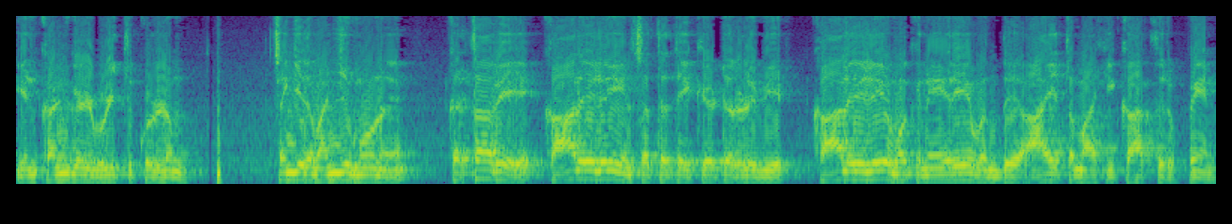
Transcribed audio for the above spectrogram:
என் கண்கள் விழித்துக் கொள்ளும். சங்கீதம் அஞ்சு மூணு. கர்த்தாவே காலையிலே என் சத்தத்தை கேட்டருளுவீர். காலையிலே உமக்கு நேரே வந்து ஆயத்தமாகி காத்திருப்பேன்.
